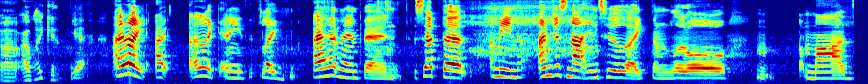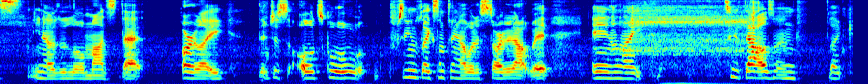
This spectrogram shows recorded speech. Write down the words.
Uh, I like it. Yeah, I like I I like any like I haven't been except that I mean I'm just not into like them little m- mods. You know the little mods that are like they're just old school. Seems like something I would have started out with in like 2000 like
